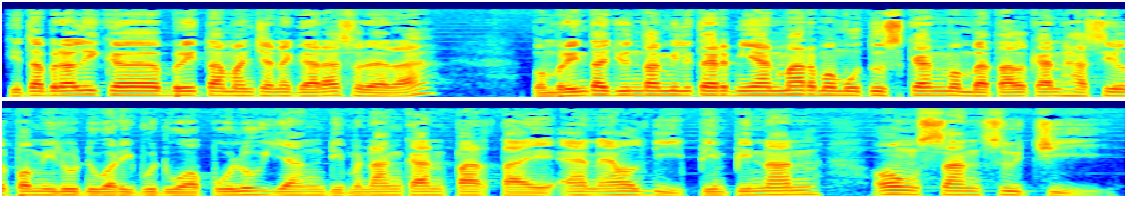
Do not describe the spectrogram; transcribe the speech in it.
Kita beralih ke berita mancanegara, saudara. Pemerintah junta militer Myanmar memutuskan membatalkan hasil pemilu 2020 yang dimenangkan partai NLD pimpinan Aung San Suu Kyi.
